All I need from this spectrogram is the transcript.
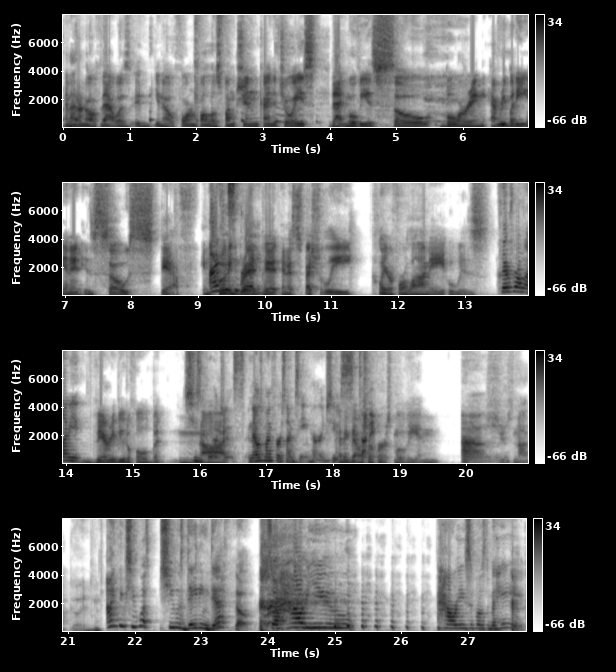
And I don't know if that was, in, you know, form follows function kind of choice. That movie is so boring. Everybody in it is so stiff, including. Brad Pitt and especially Claire Forlani, who is Claire Forlani, very beautiful, but she's not. gorgeous. And that was my first time seeing her, and she I think that was stunning. her first movie, and Um, she's not good. I think she was. She was dating death, though. So how do you. How are you supposed to behave?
